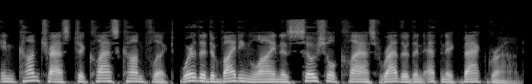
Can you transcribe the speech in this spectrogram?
in contrast to class conflict, where the dividing line is social class rather than ethnic background.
